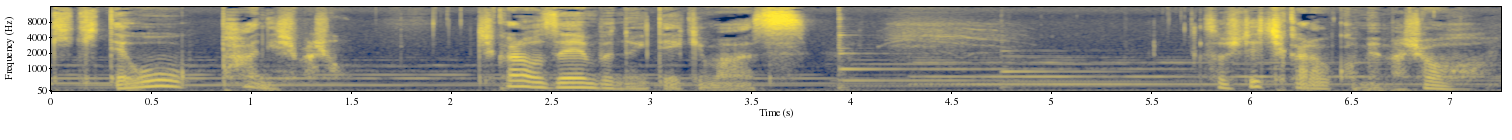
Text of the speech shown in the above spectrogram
利き手をパーにしましょう。力を全部抜いていきます。そして力を込めましょう。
